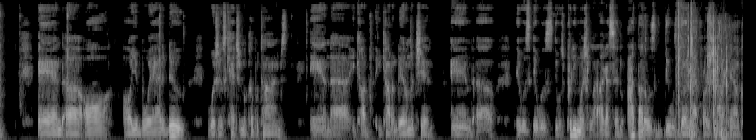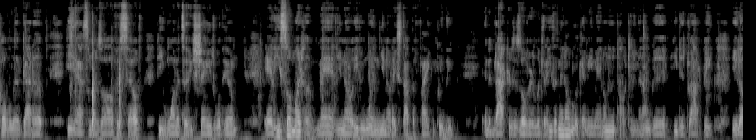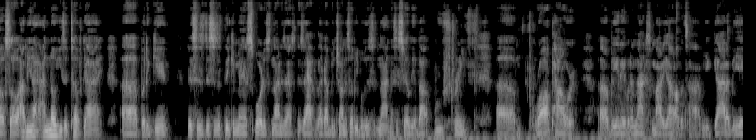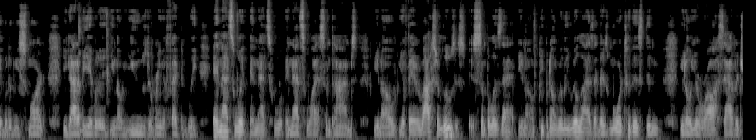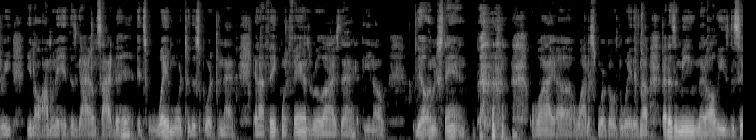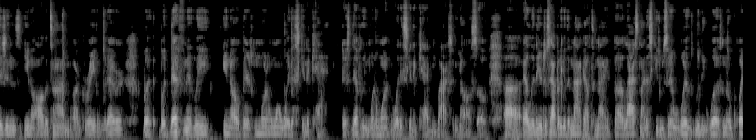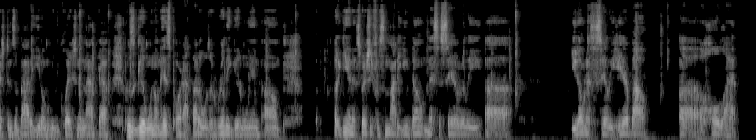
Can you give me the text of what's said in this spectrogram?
And uh, all all your boy had to do was just catch him a couple times, and uh, he caught he caught him dead on the chin. and uh, it was it was it was pretty much like like I said. I thought it was it was done that first knockdown. Kovalev got up. He had some resolve himself. He wanted to exchange with him, and he's so much of man. You know, even when you know they stop the fight completely, and the doctors is over here looking at. He's like, man, don't look at me, man. Don't even talk to me, man. I'm good. He just dropped me, you know. So I mean, I, I know he's a tough guy, uh, but again, this is this is a thinking man's sport. It's not exactly like I've been trying to tell people. This is not necessarily about brute strength, um, raw power, uh, being able to knock somebody out all the time. You gotta be able to be smart. You gotta be able to you know use the ring effectively, and that's what and that's what and that's why sometimes you know your favorite boxer loses. It's simple as that. You know people don't really realize that there's more to this than you know your raw savagery. You know I'm gonna hit this guy on side of the head. It's way more to the sport than that, and I think when fans realize that, you know they'll understand why uh, why the sport goes the way it is. Now that doesn't mean that all these decisions, you know, all the time are great or whatever, but but definitely, you know, there's more than one way to skin a cat. There's definitely more than one way to skin a cat in boxing, y'all. So, uh, El just happened to get the knockout tonight, uh, last night, excuse me. So there was, really was no questions about it. You don't really question the knockout, but it was a good win on his part. I thought it was a really good win. Um, again, especially from somebody you don't necessarily uh, you don't necessarily hear about uh, a whole lot.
